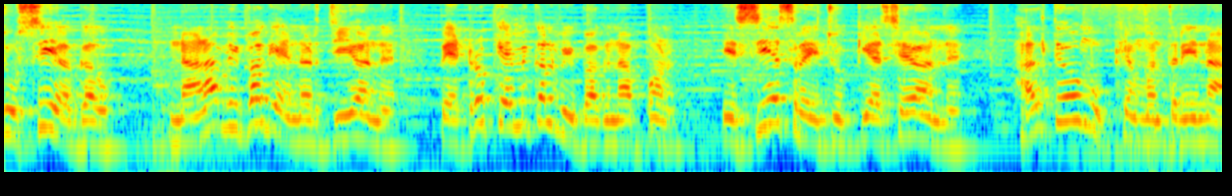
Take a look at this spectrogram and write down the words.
જોશી અગાઉ નાણાં વિભાગ, એનર્જી અને પેટ્રોકેમિકલ વિભાગના પણ એસીએસ રહી ચૂક્યા છે અને હાલ તેઓ મુખ્યમંત્રીના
